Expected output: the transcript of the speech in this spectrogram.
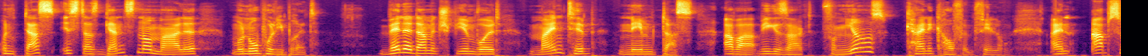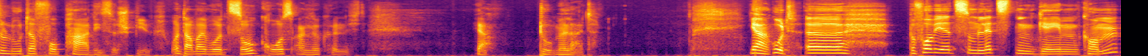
und das ist das ganz normale Monopoly-Brett. Wenn ihr damit spielen wollt, mein Tipp, nehmt das. Aber wie gesagt, von mir aus keine Kaufempfehlung. Ein absoluter Fauxpas, dieses Spiel. Und dabei wurde es so groß angekündigt. Ja, tut mir leid. Ja, gut. Äh, bevor wir jetzt zum letzten Game kommen,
